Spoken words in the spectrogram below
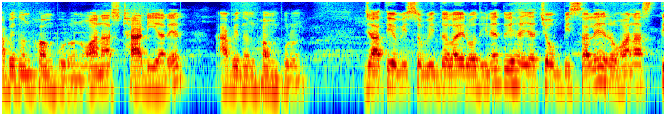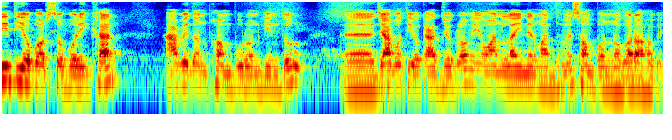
আবেদন ফর্ম পূরণ, অনার্স থার্ড ইয়ারের আবেদন ফর্ম পূরণ। জাতীয় বিশ্ববিদ্যালয়ের অধীনে দুই হাজার চব্বিশ সালের অনার্স তৃতীয় বর্ষ পরীক্ষার আবেদন ফর্ম পূরণ কিন্তু যাবতীয় কার্যক্রম এই অনলাইনের মাধ্যমে সম্পন্ন করা হবে।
